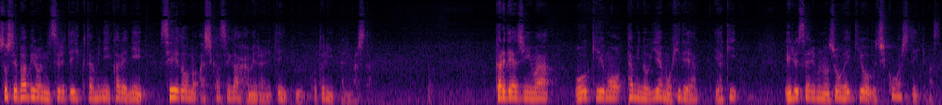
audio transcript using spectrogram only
そしてバビロンに連れて行くために彼に聖堂の足かせがはめられていくことになりました。カルデア人は王宮も民の家も火で焼きエルサレムの城壁を打ち壊していきます。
